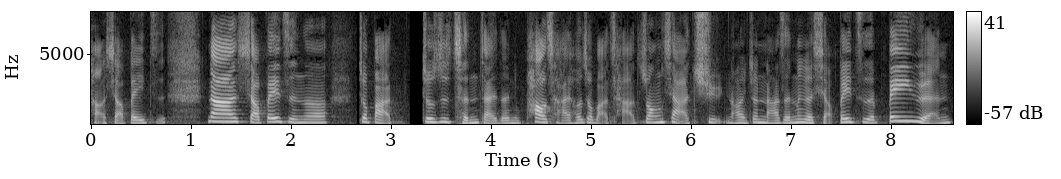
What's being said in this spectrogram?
好小杯子，那小杯子呢就把。就是承载着，你泡茶以后就把茶装下去，然后你就拿着那个小杯子的杯缘，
